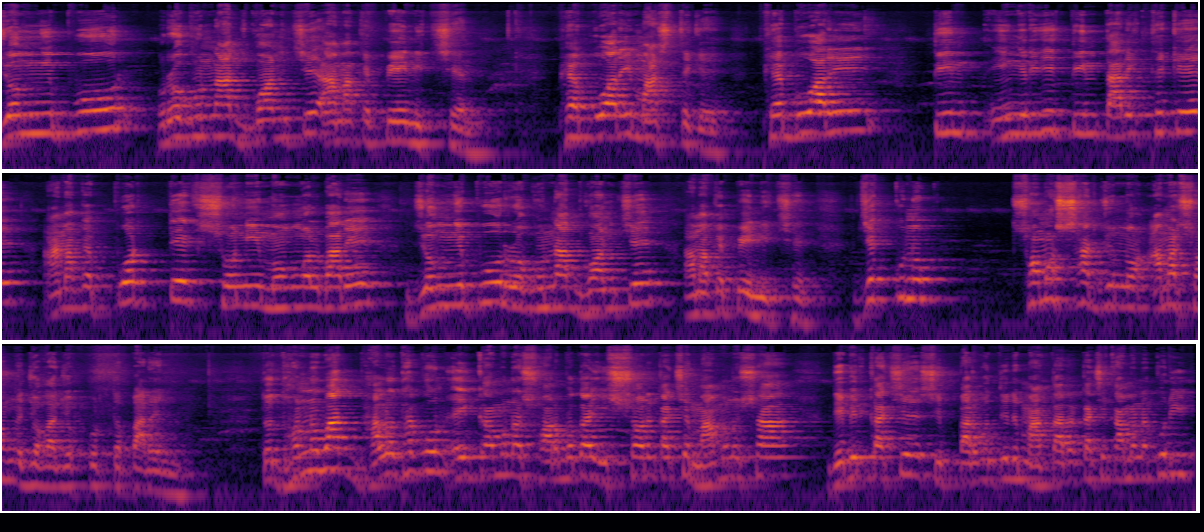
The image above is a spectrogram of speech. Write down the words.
জঙ্গিপুর রঘুনাথগঞ্জে আমাকে পেয়ে নিচ্ছেন। ফেব্রুয়ারি মাস থেকে। ফেব্রুয়ারি তিন, ইংরেজি তিন তারিখ থেকে আমাকে প্রত্যেক শনি, মঙ্গলবারে জঙ্গিপুর রঘুনাথগঞ্জে আমাকে পেয়ে নিচ্ছেন। যে কোনো সমস্যার জন্য আমার সঙ্গে যোগাযোগ করতে পারেন। তো ধন্যবাদ, ভালো থাকুন, এই কামনা সর্বদা ঈশ্বরের কাছে, মা মনসা দেবীর কাছে, শিব পার্বতীর মাতার কাছে কামনা করি।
